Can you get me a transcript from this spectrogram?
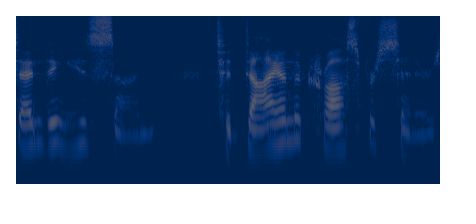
sending his son to die on the cross for sinners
